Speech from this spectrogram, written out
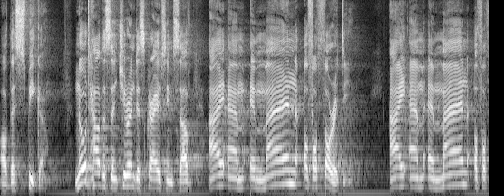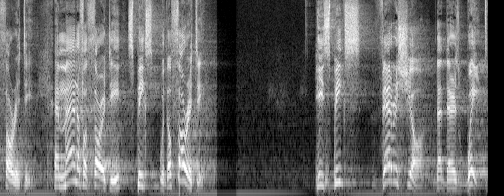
of the speaker. Note how the centurion describes himself I am a man of authority. I am a man of authority. A man of authority speaks with authority. He speaks very sure that there is weight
